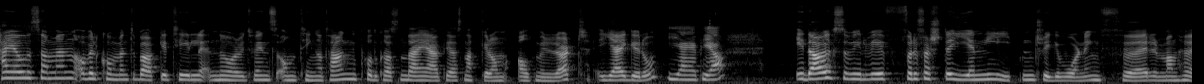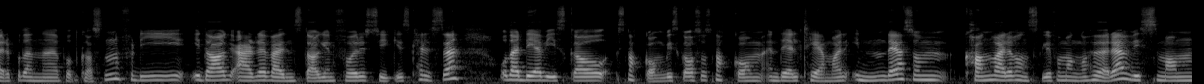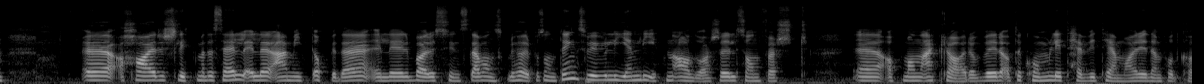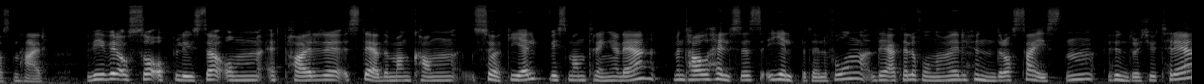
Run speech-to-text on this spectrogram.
Hei, alle sammen, og velkommen tilbake til Norway Twins om ting og tang. Podkasten der jeg og Pia snakker om alt mulig rart. Jeg er Guro. Jeg er Pia. I dag så vil vi for det første gi en liten trigger warning før man hører på denne podkasten. Fordi i dag er det verdensdagen for psykisk helse, og det er det vi skal snakke om. Vi skal også snakke om en del temaer innen det som kan være vanskelig for mange å høre hvis man eh, har slitt med det selv, eller er midt oppi det, eller bare syns det er vanskelig å høre på sånne ting. Så vi vil gi en liten advarsel sånn først. Uh, at man er klar over at det kommer litt heavy temaer i den podkasten her. Vi vil også opplyse om et par steder man kan søke hjelp hvis man trenger det. Mental Helses hjelpetelefon, det er telefonnummer 116 123.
